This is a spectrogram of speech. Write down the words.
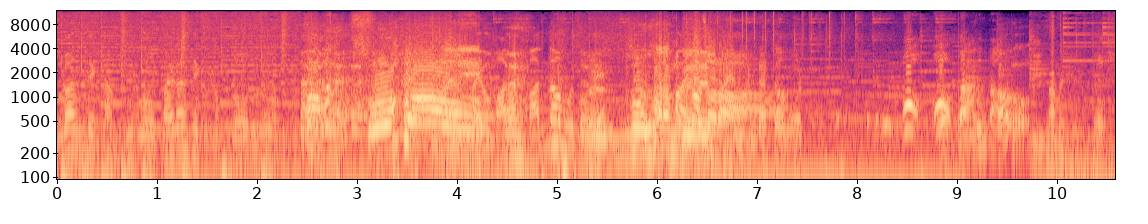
노란색 잠그고 빨간색 잠궈으로 아 이거 맞, 맞나 보네 무서운 사람들. 어? 어? 안 떠? 만나면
